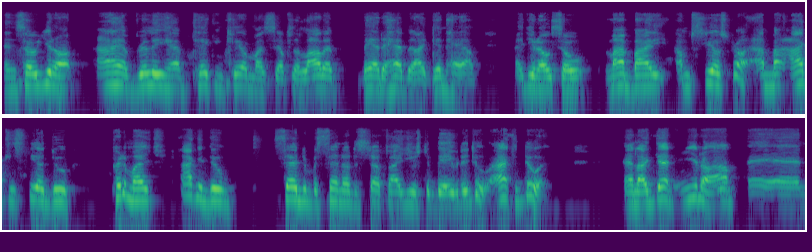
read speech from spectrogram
And so, you know, I have really have taken care of myself. There's a lot of bad habits I didn't have. And, you know, so my body, I'm still strong. I'm, I can still do pretty much, I can do 70% of the stuff I used to be able to do. I can do it. And like that, you know, I'm, and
